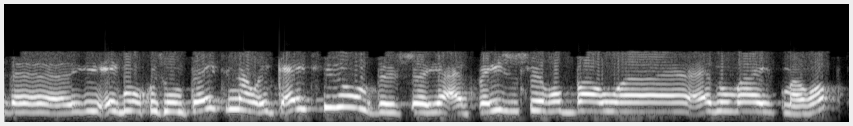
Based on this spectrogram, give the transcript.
De, ik moet gezond eten. Nou, ik eet gezond. Dus ja, en vezels weer opbouwen en noem maar, maar op.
